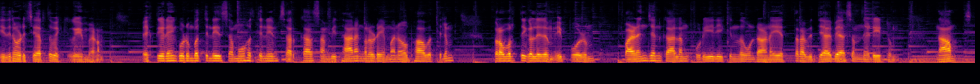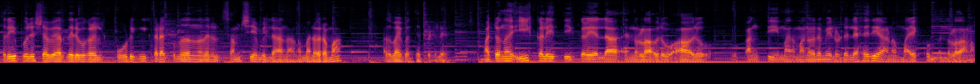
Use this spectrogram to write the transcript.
ഇതിനോട് ചേർത്ത് വയ്ക്കുകയും വേണം. വ്യക്തിയുടെയും കുടുംബത്തിന്റെയും സമൂഹത്തിന്റെയും സർക്കാർ സംവിധാനങ്ങളുടെയും മനോഭാവത്തിലും പ്രവൃത്തികളിലും ഇപ്പോഴും പഴഞ്ചൻ കാലം കുടിയിരിക്കുന്നത് കൊണ്ടാണ് എത്ര വിദ്യാഭ്യാസം നേടിയിട്ടും നാം സ്ത്രീ പുരുഷ വേർതിരിവുകളിൽ കൂടുങ്ങിക്കിടക്കുന്നതെന്നതിൽ സംശയമില്ല എന്നാണ് മനോരമ. അതുമായി ബന്ധപ്പെട്ടില്ലേ? മറ്റൊന്ന് ഈ കളി തീക്കളിയല്ല എന്നുള്ള ഒരു ആ ഒരു പങ്ക്തി മനോരമയിലുണ്ട്. ലഹരിയാണ് മയക്കും എന്നുള്ളതാണ്.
